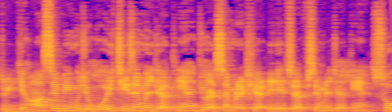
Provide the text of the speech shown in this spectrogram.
तो यहाँ से भी मुझे वही चीज़ें मिल जाती हैं जो एस एम या ए एच एफ़ से मिल जाती हैं। सो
